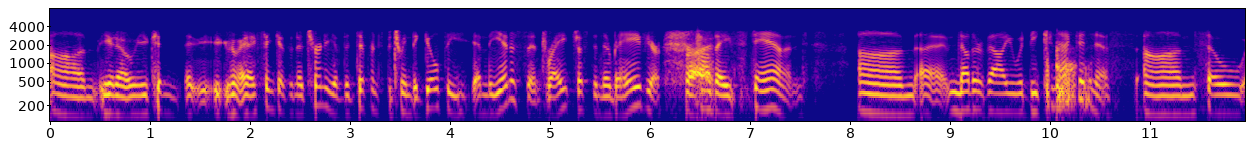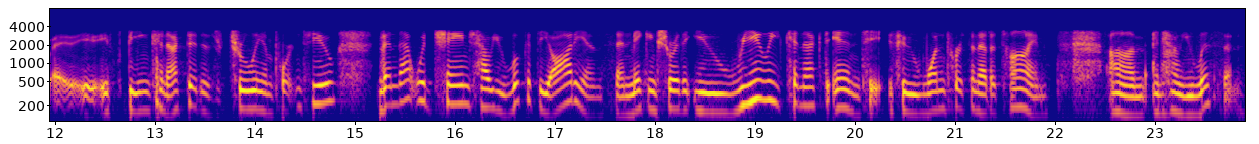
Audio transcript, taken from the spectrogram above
Um, you know, you can. Uh, you know, I think as an attorney, of the difference between the guilty and the innocent, right? Just in their behavior, right. how they stand. Um, uh, another value would be connectedness. Um, so, uh, if being connected is truly important to you, then that would change how you look at the audience and making sure that you really connect in to, to one person at a time um, and how you listen.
